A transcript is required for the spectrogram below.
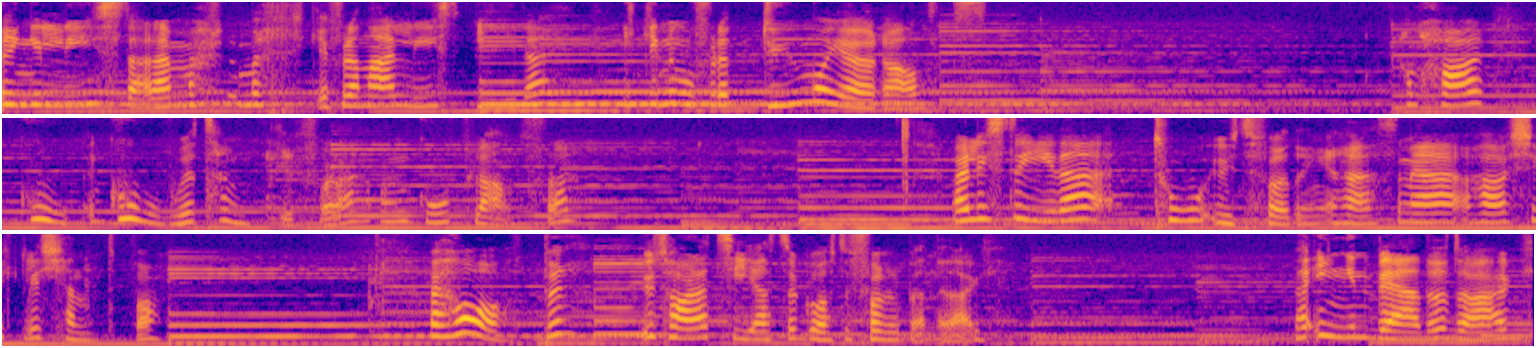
bringe lys der det er mørke, fordi han er lys i deg. Ikke noe fordi du må gjøre alt. Han har gode, gode tanker for deg og en god plan for deg. Jeg har lyst til å gi deg to utfordringer her som jeg har skikkelig kjent på. Og jeg håper du tar deg tida til å gå til forbønn i dag. Det er ingen bedre dag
